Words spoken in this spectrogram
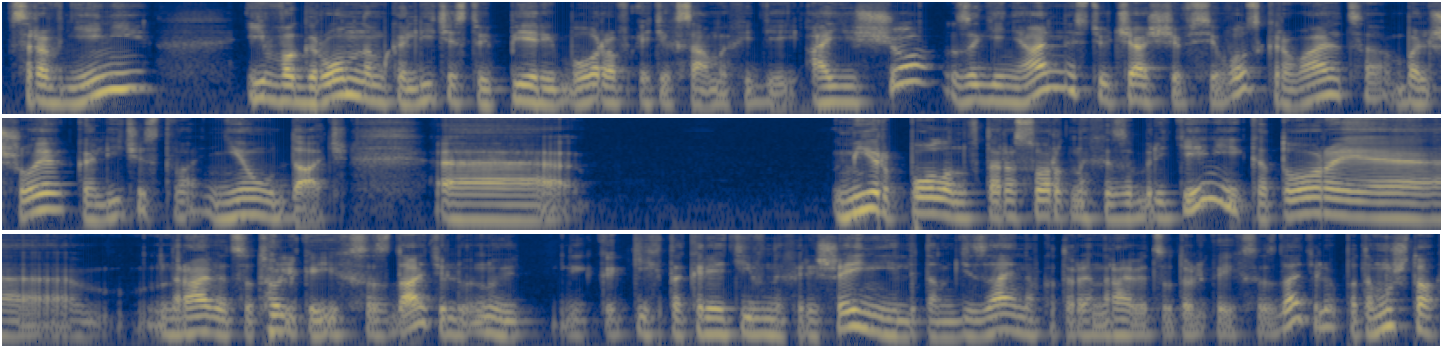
в сравнении и в огромном количестве переборов этих самых идей. А еще за гениальностью чаще всего скрывается большое количество неудач. Э, мир полон второсортных изобретений, которые нравятся только их создателю, ну и каких-то креативных решений или там дизайнов, которые нравятся только их создателю, потому что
